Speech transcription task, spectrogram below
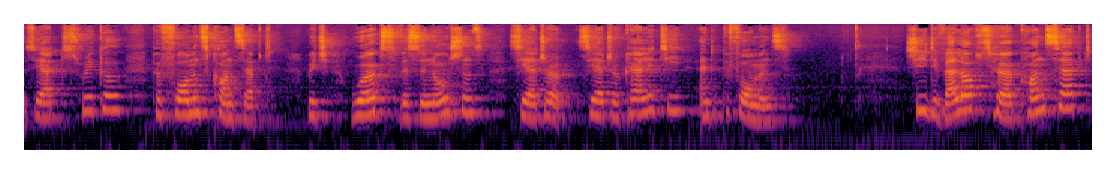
theatrical performance concept, which works with the notions theater, theatricality and performance. She develops her concept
